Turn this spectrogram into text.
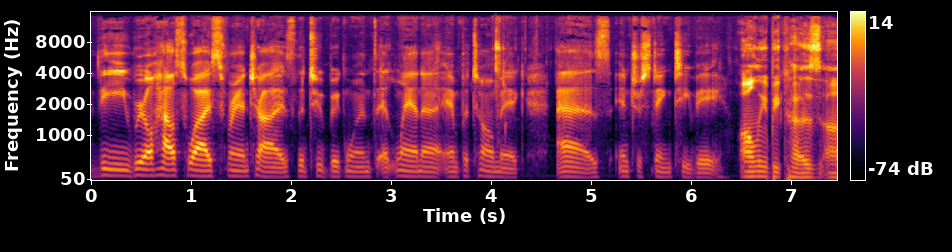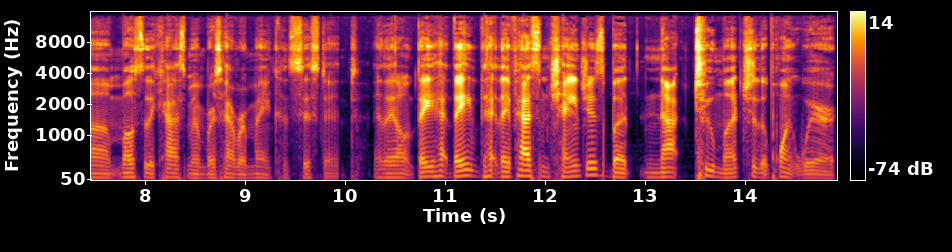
the Real Housewives franchise, the two big ones, Atlanta and Potomac, as interesting TV. Only because um, most of the cast members have remained consistent, and they don't. They ha- they they've had some changes, but not too much to the point where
